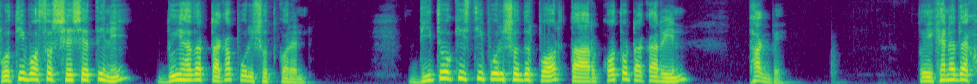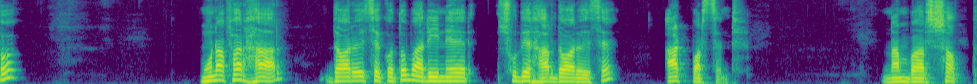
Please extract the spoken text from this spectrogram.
প্রতি বছর শেষে তিনি দুই হাজার টাকা পরিশোধ করেন। দ্বিতীয় কিস্তি পরিশোধের পর তার কত টাকা ঋণ থাকবে? তো এখানে দেখো, মুনাফার হার দেওয়া রয়েছে কত বা ঋণের সুদের হার দেওয়া রয়েছে আট পার্সেন্ট। নাম্বার সাত।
